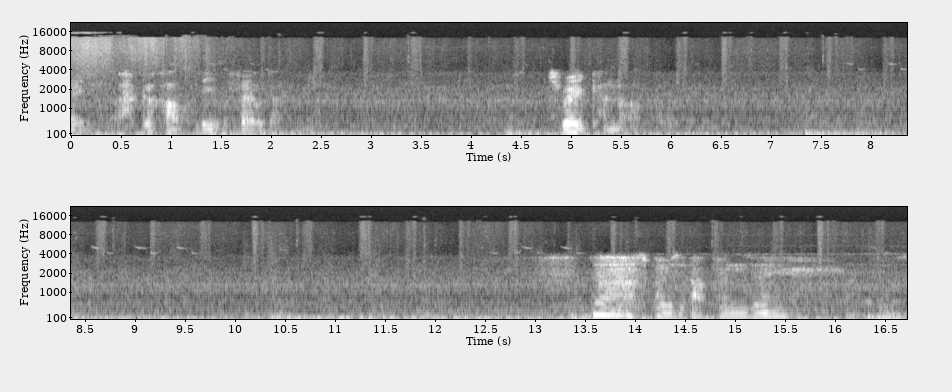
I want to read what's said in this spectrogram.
Wait, I can't believe I failed that. Just really cannot. I suppose it happens, eh? Happens.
